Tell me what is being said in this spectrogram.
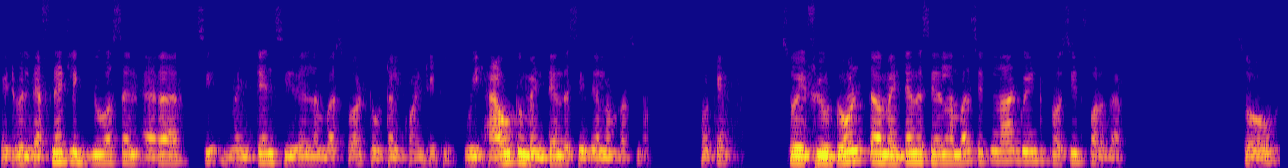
it will definitely give us an error. See, maintain serial numbers for total quantity. We have to maintain the serial numbers now. Okay. So if you don't uh, maintain the serial numbers, it will not going to proceed further. So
